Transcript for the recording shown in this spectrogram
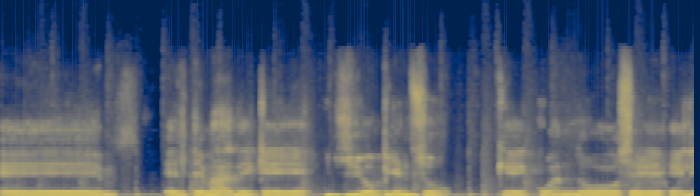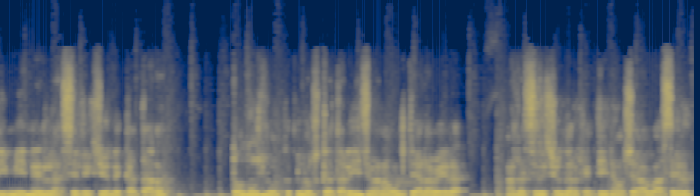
eh, el tema de que yo pienso que cuando se elimine la selección de Qatar, todos lo, los cataríes van a voltear a ver a la selección de Argentina. O sea, va a ser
